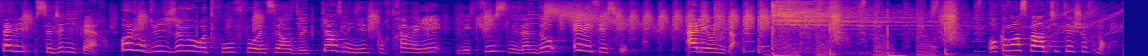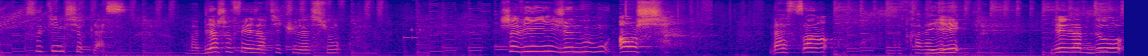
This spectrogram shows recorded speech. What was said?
Salut, c'est Jennifer. Aujourd'hui, je vous retrouve pour une séance de 15 minutes pour travailler les cuisses, les abdos et les fessiers. Allez, on y va. On commence par un petit échauffement. Footing sur place. On va bien chauffer les articulations. Cheville, genoux, hanches, bassin. On va travailler les abdos,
